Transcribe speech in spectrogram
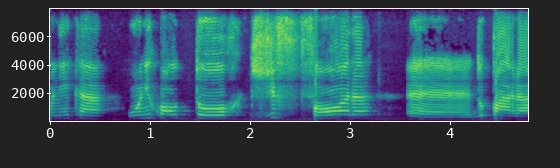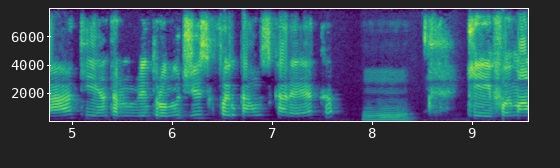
única, o único autor de fora é, do Pará que entra, entrou no disco foi o Carlos Careca, hum. que foi uma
